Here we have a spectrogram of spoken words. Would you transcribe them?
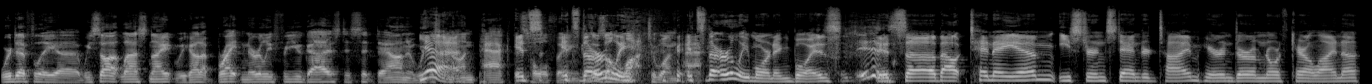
we're definitely uh, we saw it last night. We got up bright and early for you guys to sit down, and we're just gonna unpack this It's whole thing. it's 'cause the early a lot to unpack. it's the early morning, boys. It is. It's uh, about 10 a.m. Eastern Standard Time here in Durham, North Carolina.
